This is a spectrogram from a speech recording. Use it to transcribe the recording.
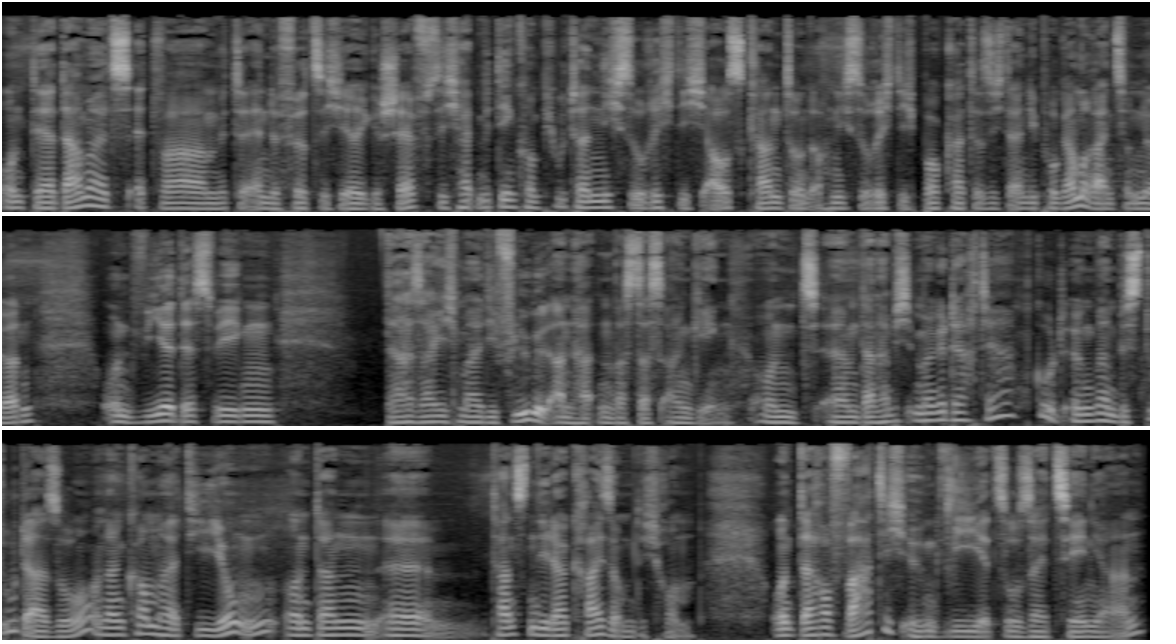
und der damals etwa Mitte, Ende 40-jährige Chef sich halt mit den Computern nicht so richtig auskannte und auch nicht so richtig Bock hatte, sich da in die Programme reinzunörden und wir deswegen da, sage ich mal, die Flügel anhatten, was das anging. Und ähm, dann habe ich immer gedacht, ja, gut, irgendwann bist du da so und dann kommen halt die Jungen und dann äh, tanzen die da Kreise um dich rum. Und darauf warte ich irgendwie jetzt so seit zehn Jahren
